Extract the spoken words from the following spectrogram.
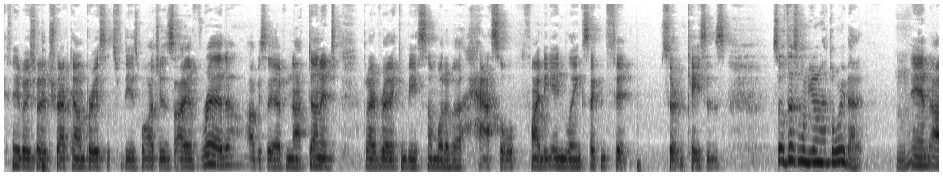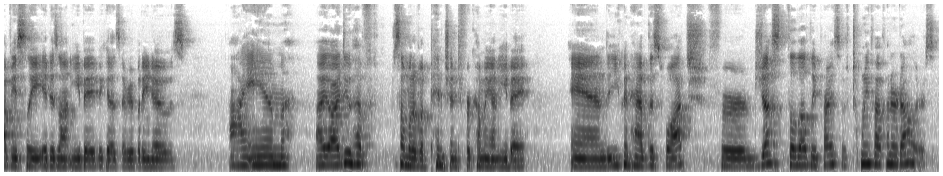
if anybody's trying to track down bracelets for these watches, I have read, obviously I've not done it, but I've read it can be somewhat of a hassle finding in links that can fit certain cases. So with this one, you don't have to worry about it. Mm-hmm. And obviously, it is on eBay because everybody knows I am, I, I do have somewhat of a penchant for coming on eBay. And you can have this watch for just the lovely price of $2,500.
